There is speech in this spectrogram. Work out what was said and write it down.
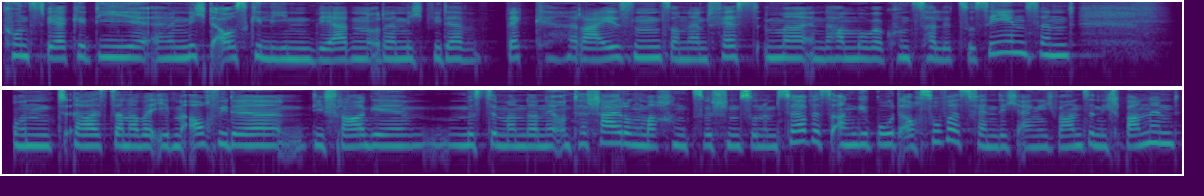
Kunstwerke, die äh, nicht ausgeliehen werden oder nicht wieder wegreisen, sondern fest immer in der Hamburger Kunsthalle zu sehen sind. Und da ist dann aber eben auch wieder die Frage, müsste man da eine Unterscheidung machen zwischen so einem Serviceangebot? Auch sowas fände ich eigentlich wahnsinnig spannend.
